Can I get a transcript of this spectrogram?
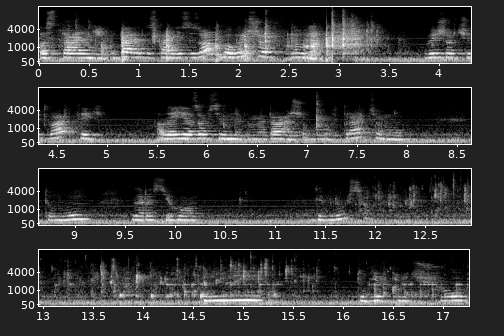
останній, передостанній сезон, бо вийшов новий. Вийшов четвертий, але я зовсім не пам'ятаю, що було в третьому, тому зараз його дивлюся. І тоді включу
